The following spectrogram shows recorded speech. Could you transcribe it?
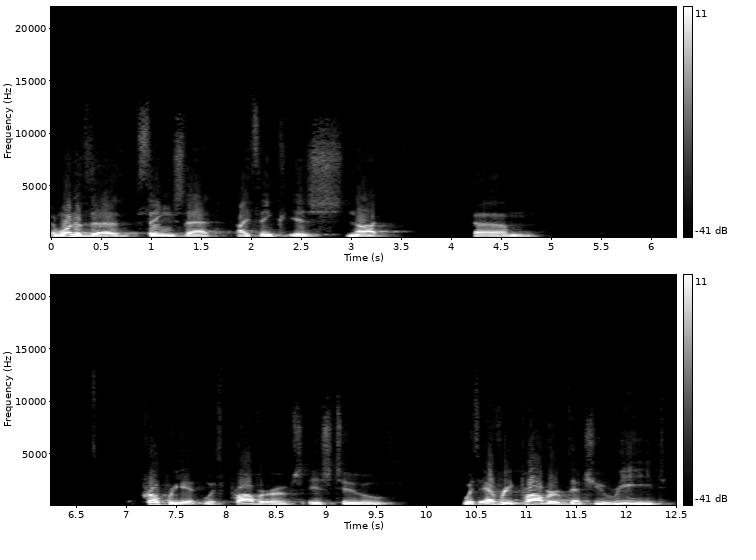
And one of the things that I think is not um, appropriate with Proverbs is to, with every proverb that you read,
